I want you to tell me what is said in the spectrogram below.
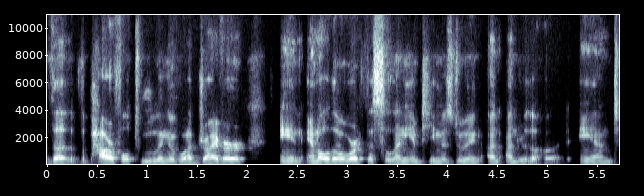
the, the powerful tooling of WebDriver and, and all the work the Selenium team is doing un, under the hood. And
